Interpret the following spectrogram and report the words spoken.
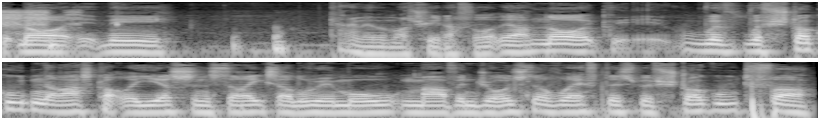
but no, they can't remember my train of thought there. No, we've we've struggled in the last couple of years since the likes of Louis Moult and Marvin Johnson have left us. We've struggled for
